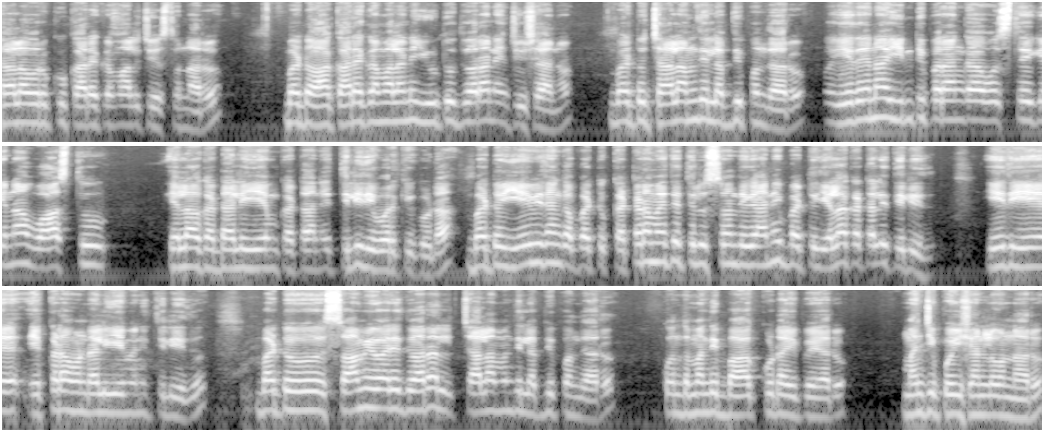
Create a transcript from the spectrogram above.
చాలా వరకు కార్యక్రమాలు చేస్తున్నారు. బట్ ఆ కార్యక్రమాలని యూట్యూబ్ ద్వారా నేను చూశాను. బట్ చాలా మంది లబ్ధి పొందారు. ఏదైనా ఇంటి పరంగా వస్తే గిన వాస్తు ఎలా కట్టాలి ఏం కట్టాలి తెలియదు ఎవరికి కూడా. బట్ ఏ విధంగా బట్ కట్టడం అయితే తెలుస్తుంది కానీ బట్ ఎలా కట్టాలి తెలియదు ఏది ఏ ఎక్కడ ఉండాలి ఏమని తెలియదు బట్ స్వామివారి ద్వారా చాలా మంది లబ్ధి పొందారు. కొంతమంది బాగా కూడా అయిపోయారు. మంచి పొజిషన్లో ఉన్నారు.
